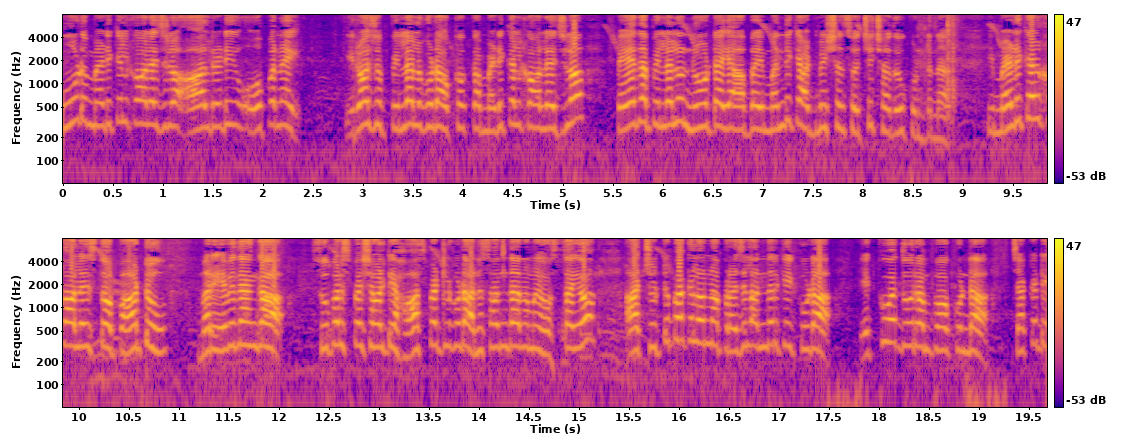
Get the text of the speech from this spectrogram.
మూడు మెడికల్ కాలేజీలు ఆల్రెడీ ఓపెన్ అయ్యి. ఈరోజు పిల్లలు కూడా ఒక్కొక్క మెడికల్ కాలేజ్లో పేద పిల్లలు నూట యాభై మందికి అడ్మిషన్స్ వచ్చి చదువుకుంటున్నారు. ఈ మెడికల్ కాలేజ్తో పాటు మరి ఏ విధంగా సూపర్ స్పెషాలిటీ హాస్పిటల్ కూడా అనుసంధానమై వస్తాయో ఆ చుట్టుపక్కల ఉన్న ప్రజలందరికీ కూడా ఎక్కువ దూరం పోకుండా చక్కటి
